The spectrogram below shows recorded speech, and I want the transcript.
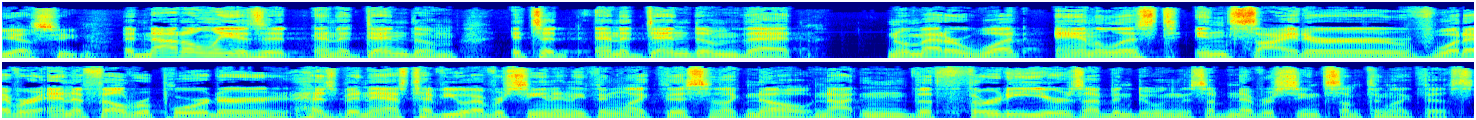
Yes, Seton. And not only is it an addendum, it's a, an addendum that no matter what analyst, insider, whatever NFL reporter has been asked, have you ever seen anything like this? They're like, no, not in the 30 years I've been doing this. I've never seen something like this.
